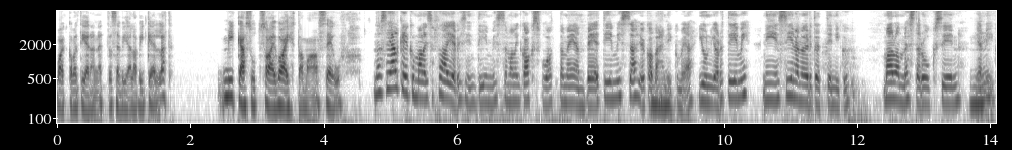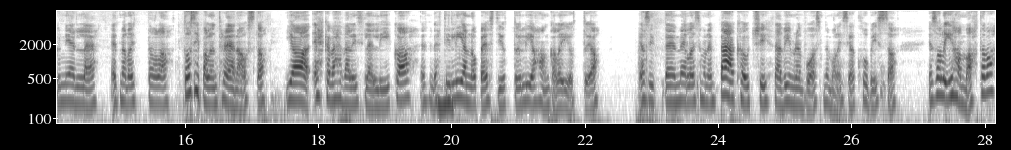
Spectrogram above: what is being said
vaikka mä tiedän, että sä vielä vikellät. Mikä sut sai vaihtamaan seuraa? No sen jälkeen, kun mä olin se Flyerisin tiimissä, mä olin kaksi vuotta meidän B-tiimissä, joka on vähän niin kuin meidän junior-tiimi, niin siinä me yritettiin niin kuin maailmanmestaruuksiin mm. ja niin, kuin niin edelleen. Että meillä oli tavallaan tosi paljon treenausta ja ehkä vähän välisille liikaa. Että me tehtiin liian nopeasti juttuja, liian hankalia juttuja. Ja sitten meillä oli semmoinen pääcoachi tämä viimeinen vuosi, mitä mä olin siellä klubissa. Ja se oli ihan mahtava,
